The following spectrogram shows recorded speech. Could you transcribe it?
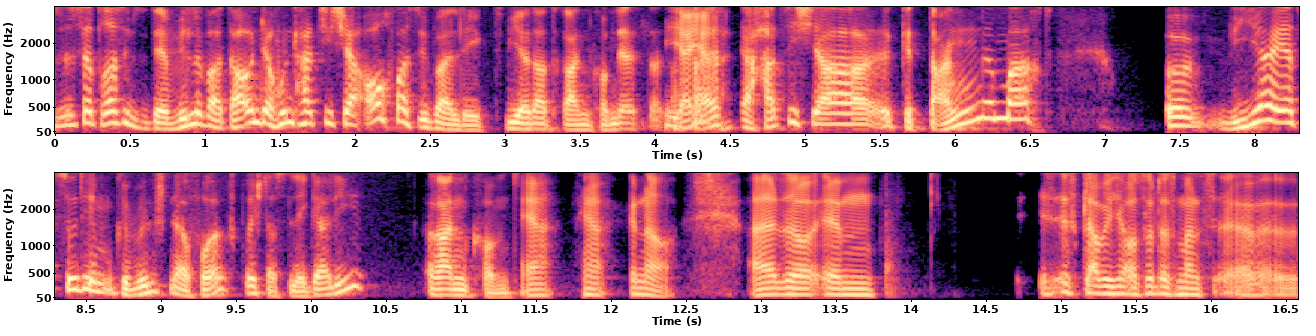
es ist ja trotzdem, der Wille war da und der Hund hat sich ja auch was überlegt, wie er da dran kommt. Das ja, heißt, ja. er hat sich ja Gedanken gemacht, äh, wie er jetzt zu dem gewünschten Erfolg, sprich das Legali, rankommt. Ja, ja, genau. Also ähm, es ist, glaube ich, auch so, dass man es äh,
